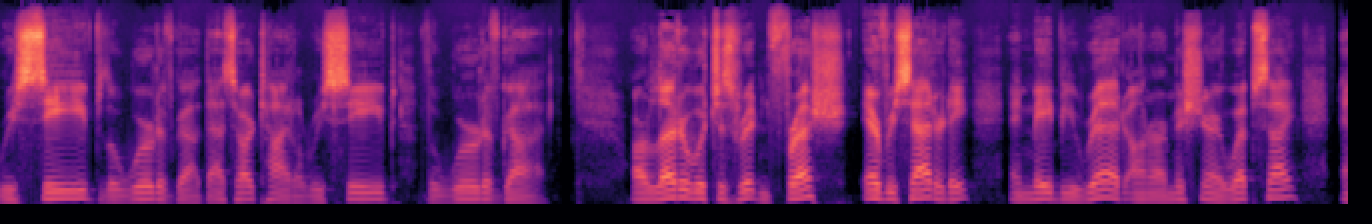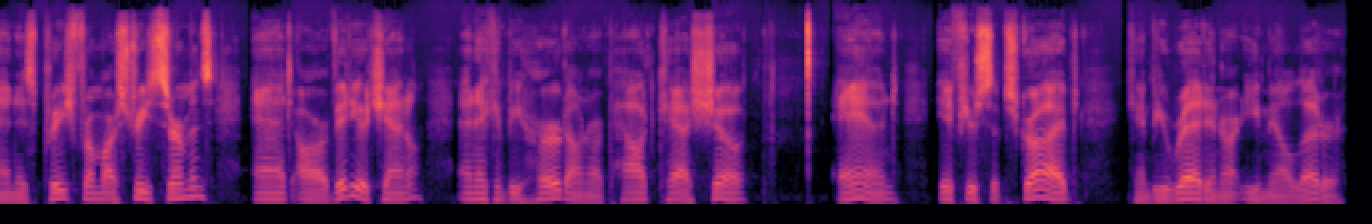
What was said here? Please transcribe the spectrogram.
received the Word of God." That's our title: "Received the Word of God." Our letter, which is written fresh every Saturday and may be read on our missionary website and is preached from our street sermons and our video channel, and it can be heard on our podcast show. And if you're subscribed, can be read in our email letter.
